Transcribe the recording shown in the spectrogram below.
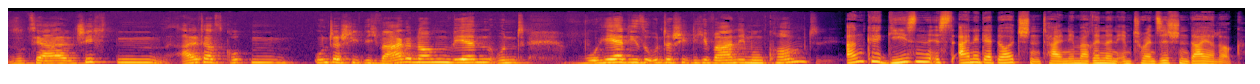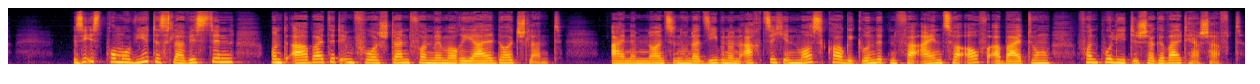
sozialen Schichten, Altersgruppen unterschiedlich wahrgenommen werden und woher diese unterschiedliche Wahrnehmung kommt. Anke Giesen ist eine der deutschen Teilnehmerinnen im Transition Dialogue. Sie ist promovierte Slawistin und arbeitet im Vorstand von Memorial Deutschland, einem 1987 in Moskau gegründeten Verein zur Aufarbeitung von politischer Gewaltherrschaft.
